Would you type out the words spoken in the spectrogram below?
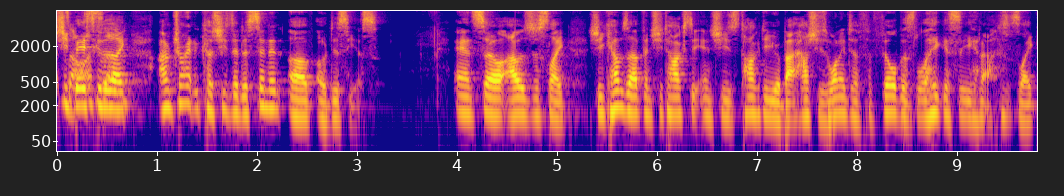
she basically awesome. like, I'm trying to, cause she's a descendant of Odysseus. And so I was just like, she comes up and she talks to, and she's talking to you about how she's wanting to fulfill this legacy. And I was just like,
